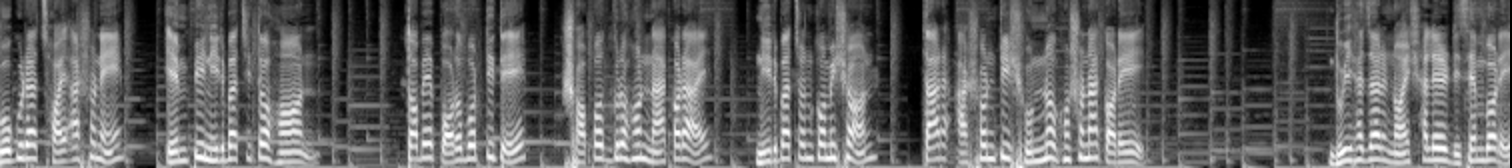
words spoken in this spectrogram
বগুড়া ছয় আসনে এমপি নির্বাচিত হন। তবে পরবর্তীতে শপথ গ্রহণ না করায় নির্বাচন কমিশন তার আসনটি শূন্য ঘোষণা করে। দুই হাজার নয় সালের ডিসেম্বরে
